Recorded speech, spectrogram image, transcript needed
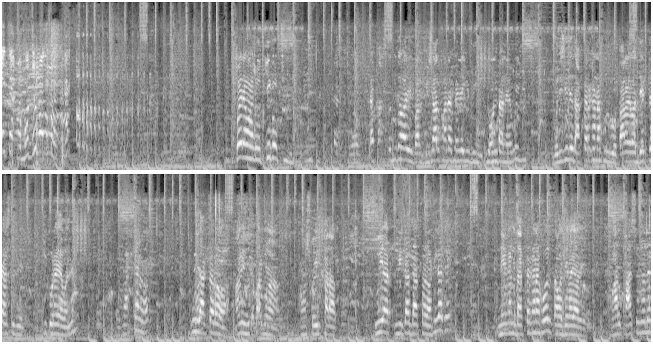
কোথায় টাকা বুঝছ না তোমার কই রে মাসুদ কি করছিস কাজ তো দিতে পারি বিশাল ফাঁটা ফেলে গেছি ঘণ্টা নেই বুঝলি বলেছি যে ডাক্তারখানা খুলবো, তারা এবার দেখতে আসতেছে কি করা যায় বলে ডাক্তার হোক তুই ডাক্তার হ আমি হতে পারব না। আমার শরীর খারাপ। তুই আর মিটার ডাক্তার হ ঠিক আছে নিয়ে এখানে ডাক্তারখানা খোল, তারপর দেখা যাবে। মাল কাজ শেষ হলে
